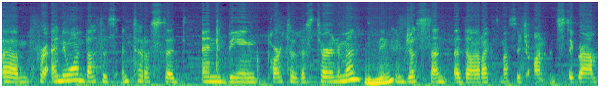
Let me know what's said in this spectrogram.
um, for anyone that is interested in being part of this tournament, they can just send a direct message on Instagram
